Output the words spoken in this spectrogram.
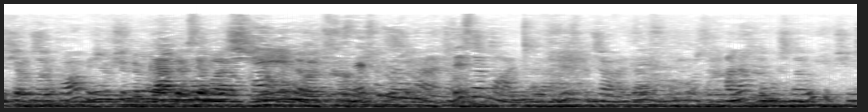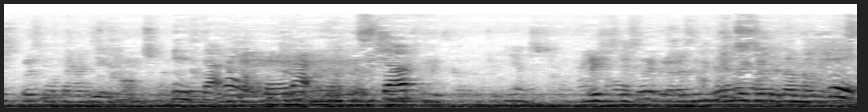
Еще на руках, еще все когда все морщины, Здесь нормально. Здесь нормально, да. Здесь, да, это она, потому что на руки чуть спрыснула там отдельно. Is that a hole that stuff? То есть все, я говорю, разве не нужно где-то там вот Hey,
